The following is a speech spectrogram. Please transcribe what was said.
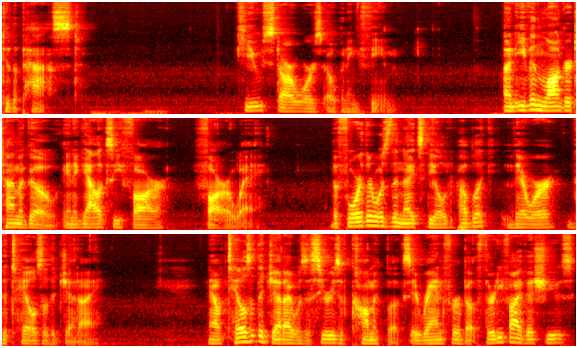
to the past. Cue Star Wars opening theme. An even longer time ago, in a galaxy far, far away. Before there was the Knights of the Old Republic, there were the Tales of the Jedi. Now, Tales of the Jedi was a series of comic books. It ran for about 35 issues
